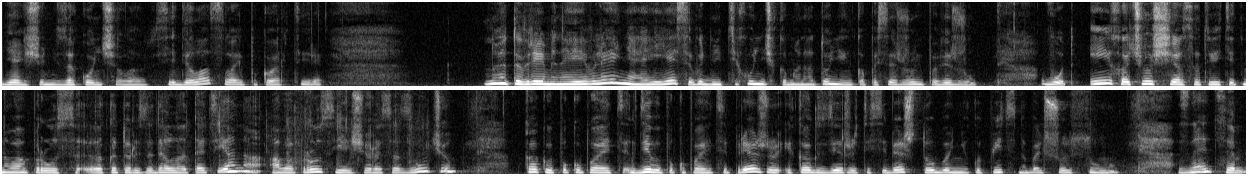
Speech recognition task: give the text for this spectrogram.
Я еще не закончила все дела свои по квартире. Но это временное явление, и я сегодня тихонечко, монотоненько посижу и повяжу. Вот. И хочу сейчас ответить на вопрос, э, который задала Татьяна, а вопрос я еще раз озвучу. Как вы покупаете, где вы покупаете пряжу и как сдержите себя, чтобы не купить на большую сумму? Знаете,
